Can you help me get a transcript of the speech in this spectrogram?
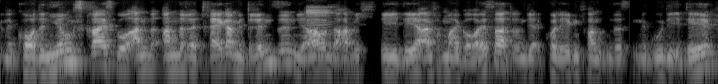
einen Koordinierungskreis, wo an, andere Träger mit drin sind, ja, mhm. und da habe ich die Idee einfach mal geäußert und die Kollegen fanden das eine gute Idee.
